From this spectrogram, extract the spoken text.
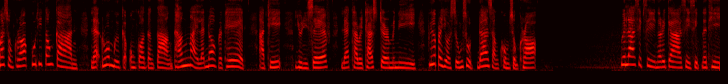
มาสงเคราะห์ผู้ที่ต้องการ และร่วมมือกับองค์กรต่างๆ ทั้งในและนอกประเทศ อาทิยูนิเซฟและ Caritas Germany เพื่อประโยชน์สูงสุดด้านสังคมสงเคราะห์เวลา 14นาฬิกา40 นาที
